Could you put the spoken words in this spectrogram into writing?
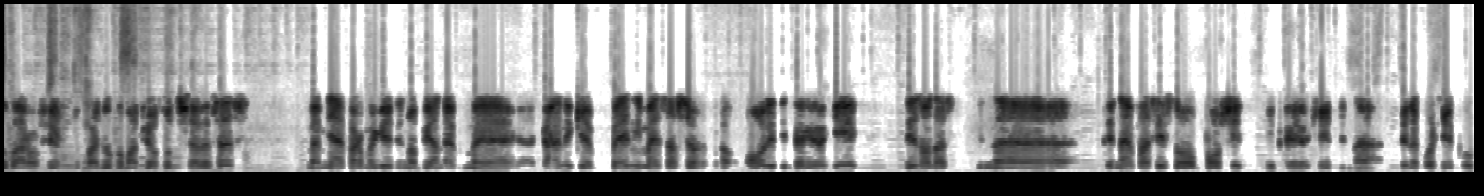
του παροσίου του παλιού κομματιού αυτού της έδεσης με μια εφαρμογή την οποία έχουμε κάνει και μπαίνει μέσα σε όλη την περιοχή δίνοντας την, ε, την έμφαση στο πώς ήταν η περιοχή την, ε, την εποχή που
